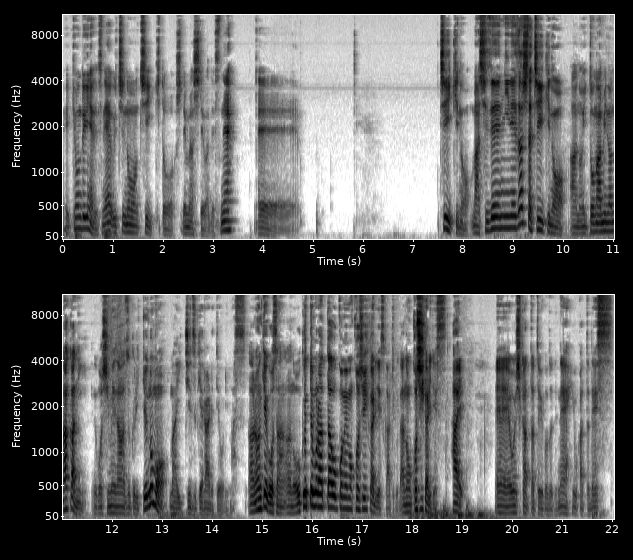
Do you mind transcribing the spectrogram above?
えー、基本的にはですね、うちの地域としてましてはですね、えー、地域の、まあ、自然に根ざした地域のあの営みの中にごしめ縄作りっていうのも、まあ、位置づけられております。あ、ランケゴさん、あの、送ってもらったお米もコシヒカリですか？ってことあの、コシヒカリです。はい。えー、美味しかったということでね、よかったです。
